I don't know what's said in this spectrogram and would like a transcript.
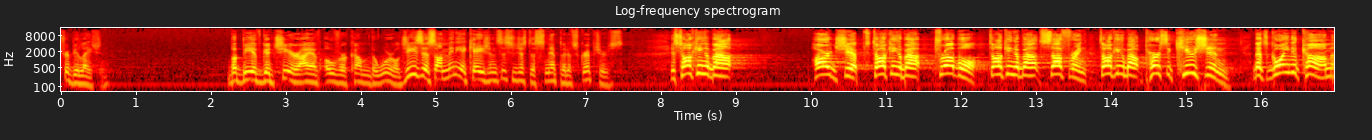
Tribulation. But be of good cheer, I have overcome the world. Jesus, on many occasions, this is just a snippet of scriptures, is talking about hardships, talking about trouble, talking about suffering, talking about persecution that's going to come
